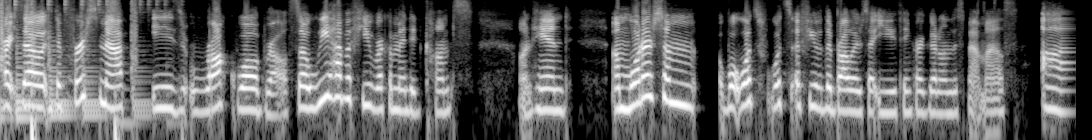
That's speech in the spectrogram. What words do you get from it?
All right, so the first map is Rock Wall Brawl. So we have a few recommended comps on hand. Um, what are some? What what's what's a few of the brawlers that you think are good on this map, Miles? Uh,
